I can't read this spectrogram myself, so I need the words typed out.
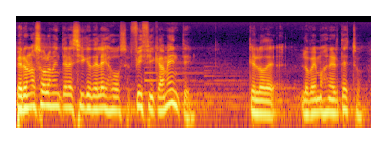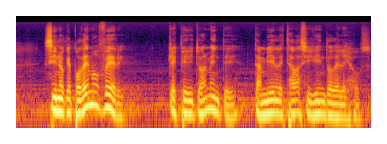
Pero no solamente le sigue de lejos físicamente, que lo, lo vemos en el texto, sino que podemos ver que espiritualmente también le estaba siguiendo de lejos.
